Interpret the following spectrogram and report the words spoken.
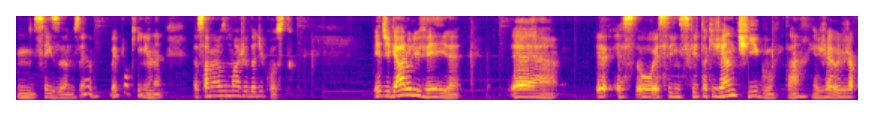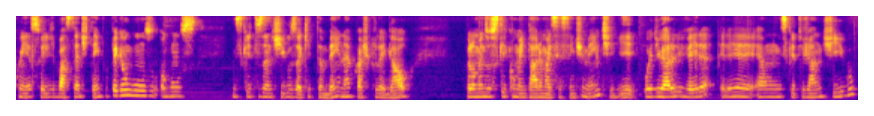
em seis anos. É bem pouquinho, né? É só mesmo uma ajuda de custo. Edgar Oliveira. É, esse, esse, inscrito aqui já é antigo, tá? Eu já, eu já, conheço ele de bastante tempo. Eu peguei alguns, alguns inscritos antigos aqui também, né? Porque eu acho que legal. Pelo menos os que comentaram mais recentemente. E o Edgar Oliveira, ele é um inscrito já antigo.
